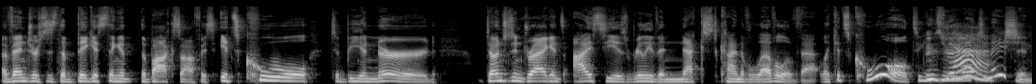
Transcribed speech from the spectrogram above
Avengers is the biggest thing at the box office. It's cool to be a nerd. Dungeons and Dragons, I see as really the next kind of level of that. Like it's cool to use your Yeah. imagination.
